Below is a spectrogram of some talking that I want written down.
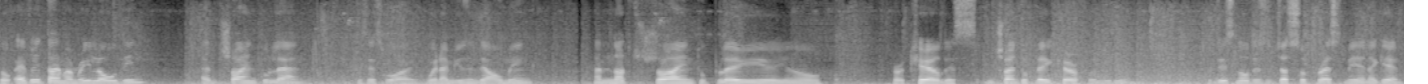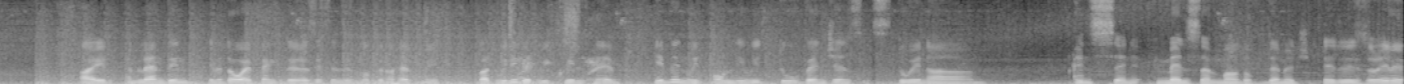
so every time I'm reloading, I'm trying to land. This is why when I'm using the Ao Ming, I'm not trying to play, uh, you know, careless. I'm trying to play careful with him. This Nodens just suppressed me and again, I am landing, even though I think the resistance is not gonna help me, but we did it, we killed him. Even with only with two vengeance, it's doing um, insane, immense amount of damage. It is really,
